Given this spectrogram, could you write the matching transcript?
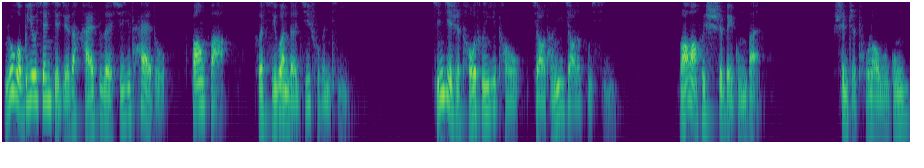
如果不优先解决的孩子的学习态度、方法和习惯的基础问题，仅仅是头疼医头、脚疼医脚的补习，往往会事倍功半，甚至徒劳无功。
